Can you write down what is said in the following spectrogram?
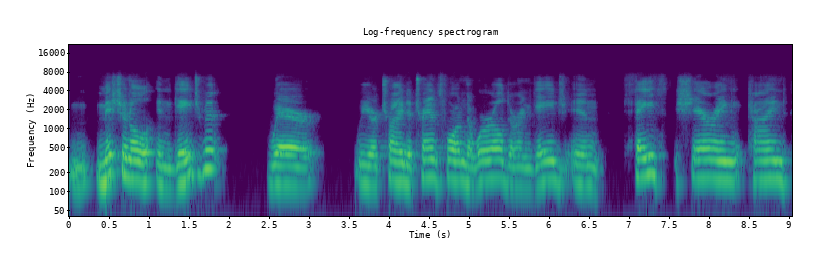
missional engagement where we are trying to transform the world or engage in faith sharing kind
